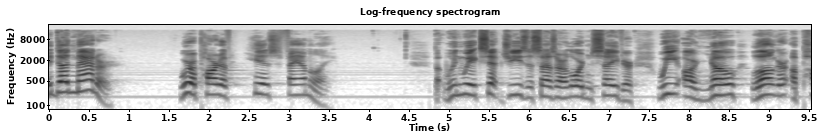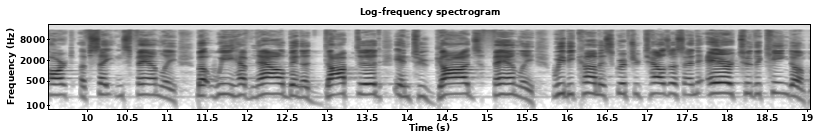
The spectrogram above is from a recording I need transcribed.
it doesn't matter. We're a part of his family. But when we accept Jesus as our Lord and Savior, we are no longer a part of Satan's family, but we have now been adopted into God's family. We become, as Scripture tells us, an heir to the kingdom.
